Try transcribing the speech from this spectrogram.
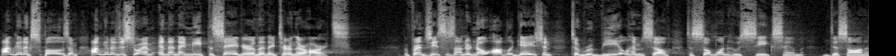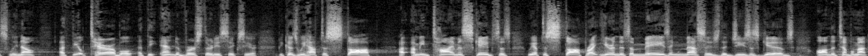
I'm going to expose them, I'm going to destroy them, and then they meet the Savior and then they turn their hearts. But, friends, Jesus is under no obligation to reveal himself to someone who seeks him dishonestly. Now, I feel terrible at the end of verse 36 here because we have to stop. I, mean, time escapes us. We have to stop right here in this amazing message that Jesus gives on the Temple Mount.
